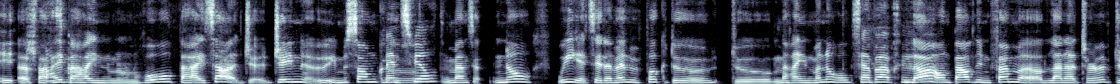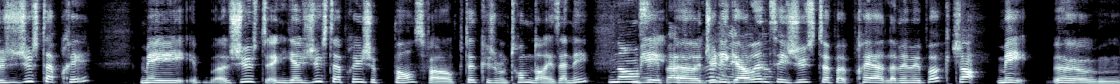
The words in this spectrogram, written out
Et Euh, pareil, pense que- pareil, Monroe, pareil ça. Jane, euh, il me semble que... Mansfield Mans- non, oui, c'est la même époque de, de Marilyn Monroe. C'est un peu après. Là, ouais. on parle d'une femme, euh, Lana Turner, juste après, mais euh, juste, il y a juste après, je pense, enfin, peut-être que je me trompe dans les années, Non, mais c'est pas. euh, Judy Garland, c'est juste à peu près à la même époque. Genre, Mais euh,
